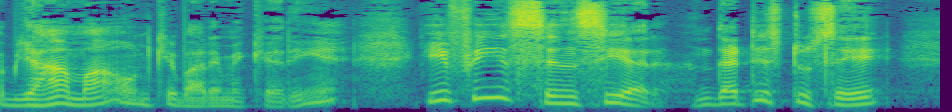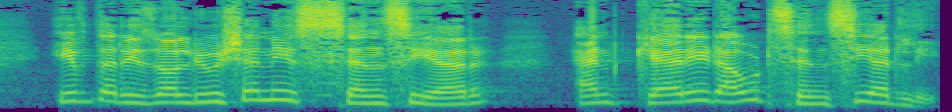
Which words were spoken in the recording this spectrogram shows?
अब यहाँ माँ उनके बारे में कह रही हैं if he is sincere that is to say if the resolution is sincere and carried out sincerely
